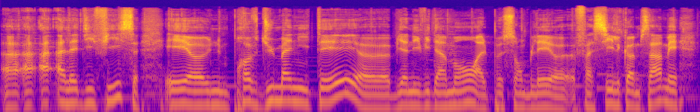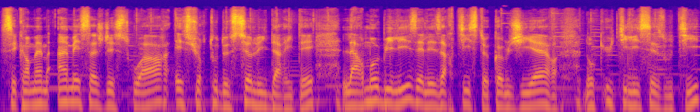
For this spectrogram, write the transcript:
à, l'édifice et une preuve d'humanité. bien évidemment, elle peut sembler facile comme ça, mais c'est quand même un message d'histoire et surtout de solidarité. L'art mobilise et les artistes comme JR donc utilisent ces outils.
